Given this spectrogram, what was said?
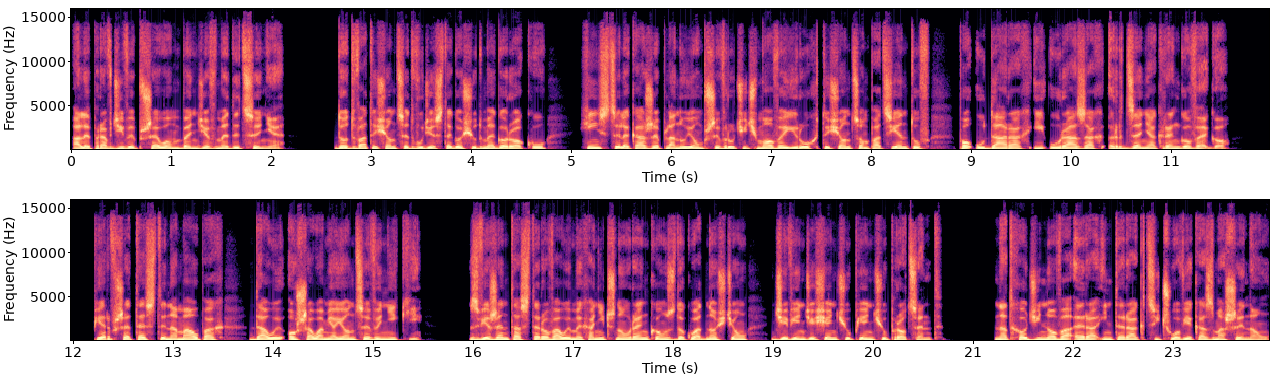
Ale prawdziwy przełom będzie w medycynie. Do 2027 roku chińscy lekarze planują przywrócić mowę i ruch tysiącom pacjentów po udarach i urazach rdzenia kręgowego. Pierwsze testy na małpach dały oszałamiające wyniki. Zwierzęta sterowały mechaniczną ręką z dokładnością 95%. Nadchodzi nowa era interakcji człowieka z maszyną.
